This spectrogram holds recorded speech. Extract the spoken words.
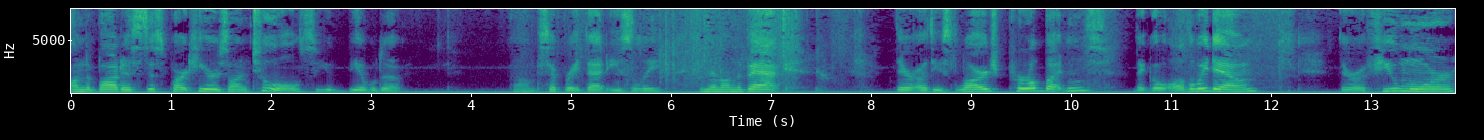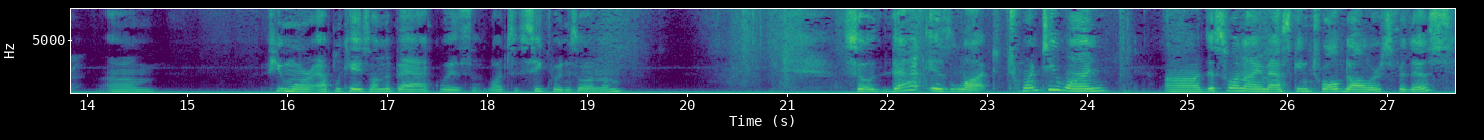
on the bodice, this part here is on tulle, so you'll be able to um, separate that easily. And then on the back, there are these large pearl buttons that go all the way down. There are a few more um, few more appliques on the back with lots of sequins on them. So that is lot 21. Uh, this one I'm asking $12 for this.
